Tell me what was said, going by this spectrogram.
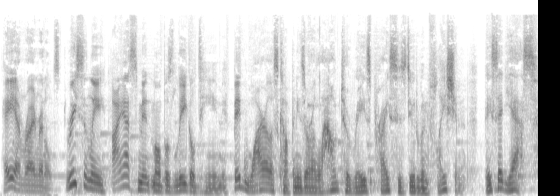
Hey, I'm Ryan Reynolds. Recently, I asked Mint Mobile's legal team if big wireless companies are allowed to raise prices due to inflation. They said yes.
